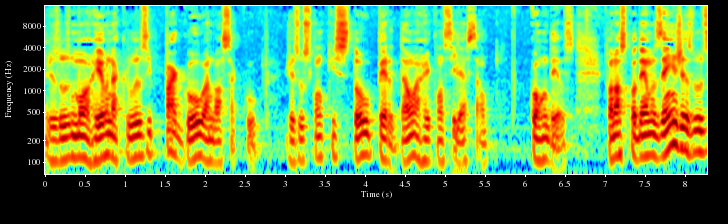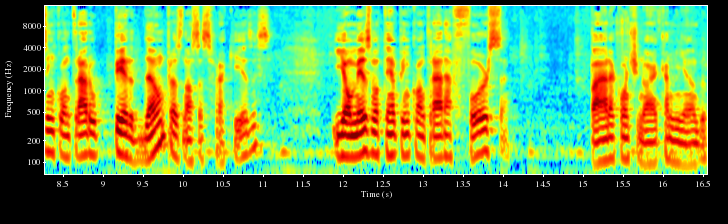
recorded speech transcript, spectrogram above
Jesus morreu na cruz e pagou a nossa culpa. Jesus conquistou o perdão, a reconciliação com Deus. Então nós podemos em Jesus encontrar o perdão para as nossas fraquezas e ao mesmo tempo encontrar a força para continuar caminhando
